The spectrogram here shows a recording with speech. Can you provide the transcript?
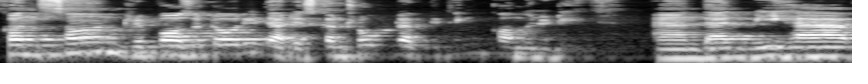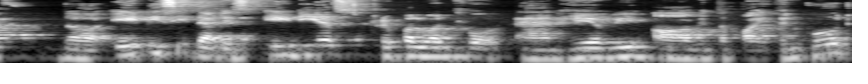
concerned repository that is controlled everything community and then we have the ADC that is ADS 1114 and here we are with the Python code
